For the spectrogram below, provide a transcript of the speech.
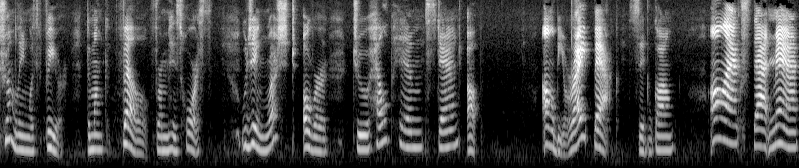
Trembling with fear, the monk fell from his horse. Wu Jing rushed over to help him stand up. I'll be right back, said Wukong. I'll ask that man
